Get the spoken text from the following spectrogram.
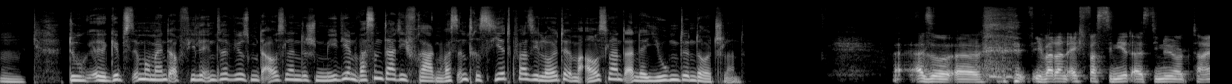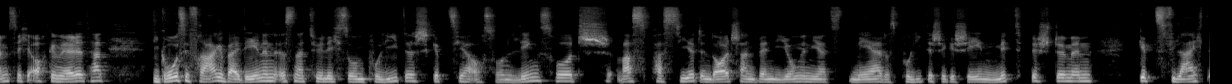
Hm. Du äh, gibst im Moment auch viele Interviews mit ausländischen Medien. Was sind da die Fragen? Was interessiert quasi Leute im Ausland an der Jugend in Deutschland? Also äh, ich war dann echt fasziniert, als die New York Times sich auch gemeldet hat. Die große Frage bei denen ist natürlich so ein politisch, gibt es hier auch so einen Linksrutsch. Was passiert in Deutschland, wenn die Jungen jetzt mehr das politische Geschehen mitbestimmen? Gibt es vielleicht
